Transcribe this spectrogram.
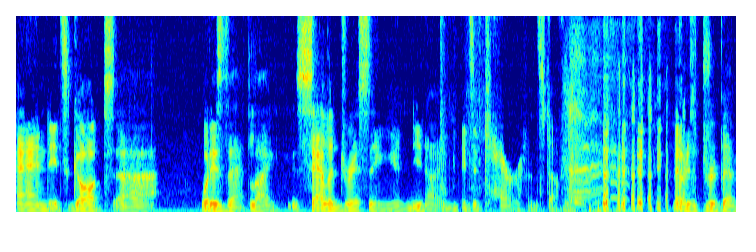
and it's got uh, what is that? Like salad dressing and you know bits of carrot and stuff. That would just drip out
